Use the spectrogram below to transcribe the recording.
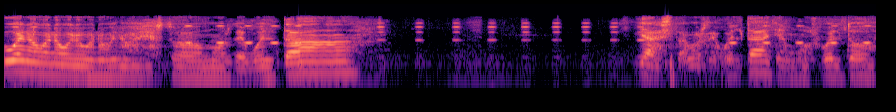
Bueno, bueno, bueno, bueno, bueno, ya estamos de vuelta. Ya estamos de vuelta, ya hemos vuelto.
